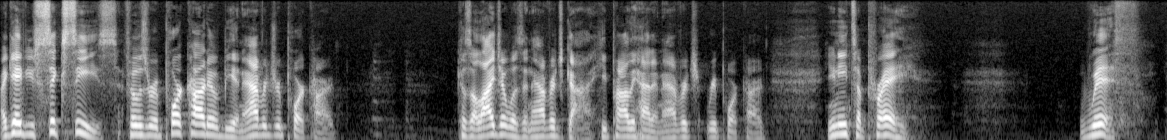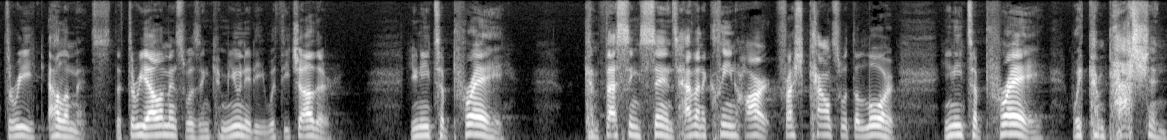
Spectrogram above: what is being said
I gave you six C's. If it was a report card, it would be an average report card. Because Elijah was an average guy. He probably had an average report card. You need to pray with three elements. The three elements was in community with each other. You need to pray, confessing sins, having a clean heart, fresh counts with the Lord. You need to pray with compassion.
